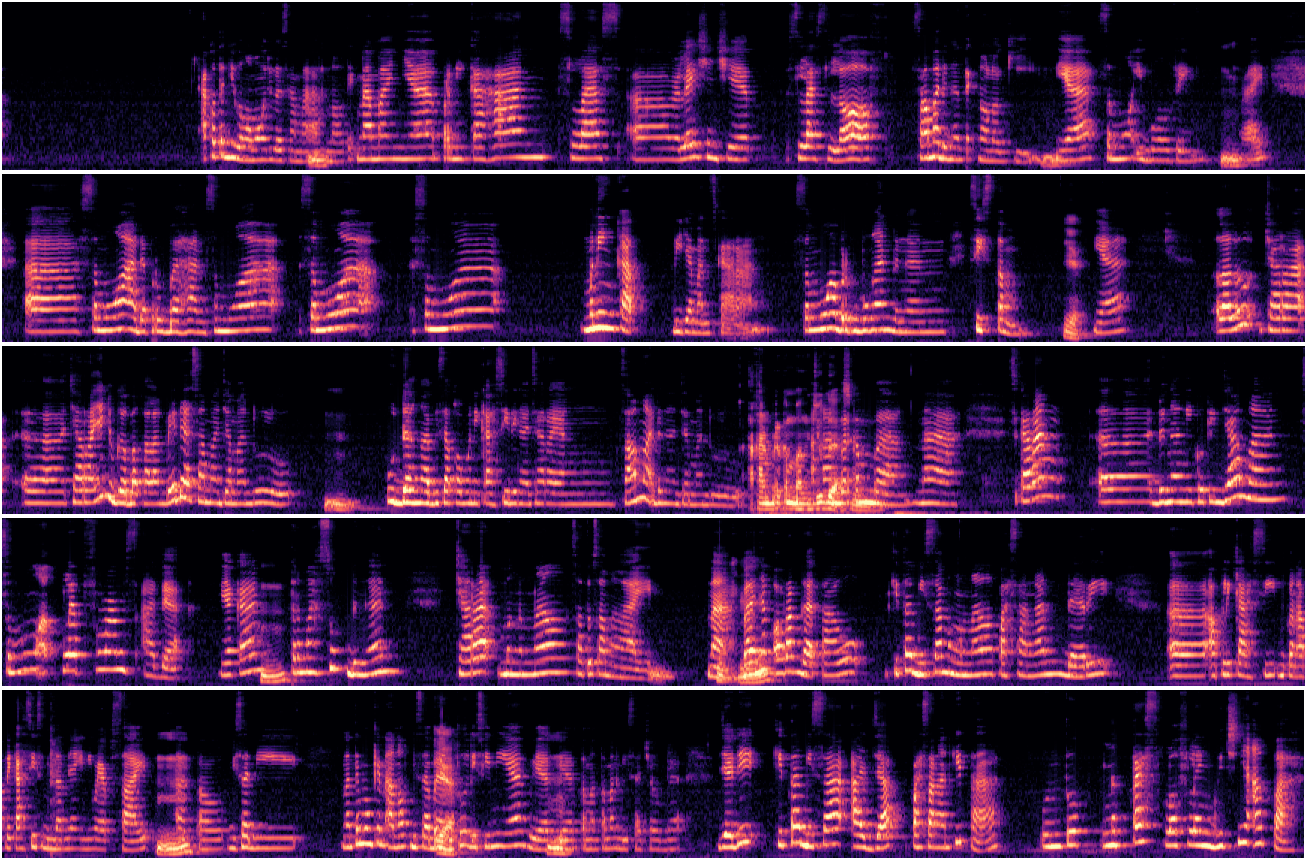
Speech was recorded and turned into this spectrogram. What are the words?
aku tadi juga ngomong juga sama Hmm. Arnold, namanya pernikahan slash eh, relationship slash love sama dengan teknologi, Hmm. ya, semua evolving, Hmm. right? Eh, semua ada perubahan, semua semua semua meningkat di zaman sekarang. Semua berhubungan dengan sistem, Iya. ya. Lalu cara eh, caranya juga bakalan beda sama zaman dulu. Hmm. Udah nggak bisa komunikasi dengan cara yang sama dengan zaman dulu. Akan berkembang Akan juga. berkembang. Nah, sekarang eh, dengan ngikutin zaman, semua platforms ada, ya kan? Hmm. Termasuk dengan cara mengenal satu sama lain. Nah, Oke. banyak orang nggak tahu kita bisa mengenal pasangan dari eh, aplikasi, bukan aplikasi sebenarnya ini website Hmm. atau bisa di nanti mungkin Anok bisa bantu di sini ya biar Hmm. biar teman-teman bisa coba. Jadi kita bisa ajak pasangan kita untuk ngetes love language-nya apa.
